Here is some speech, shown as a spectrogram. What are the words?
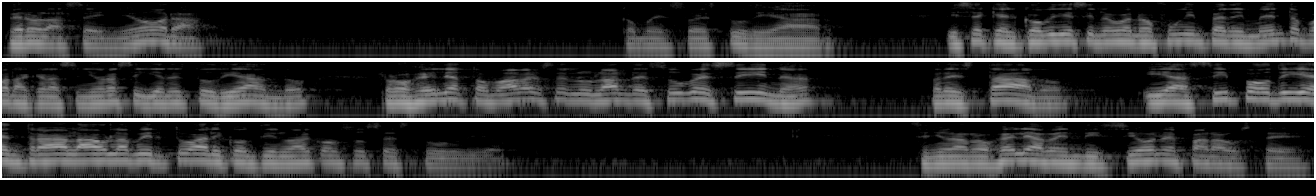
Pero la señora comenzó a estudiar, Dice que el COVID-19 no fue un impedimento para que la señora siguiera estudiando. Rogelia tomaba el celular de su vecina prestado y así podía entrar al aula virtual y continuar con sus estudios. Señora Rogelia, bendiciones para usted.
